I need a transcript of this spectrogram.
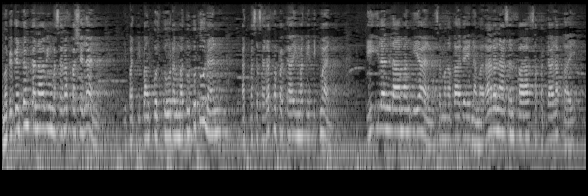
Magagandang tanawing masarap pasyalan, iba't ibang kulturang matututunan at masasarap na pagkain matitikman. Iilan lamang iyan sa mga bagay na mararanasan pa sa paglalakbay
